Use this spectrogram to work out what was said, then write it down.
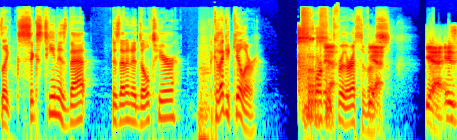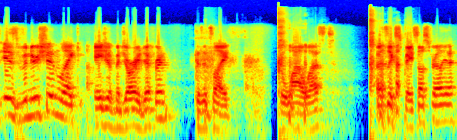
Like sixteen? Is that is that an adult here? Because I could kill her. Or Yeah. for the rest of us. Yeah, yeah. is is Venusian like age of majority different? Because it's like the Wild West. It's like space Australia.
